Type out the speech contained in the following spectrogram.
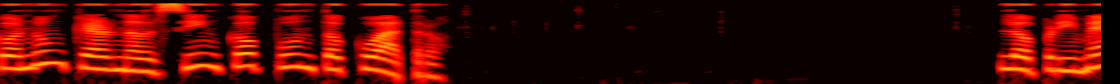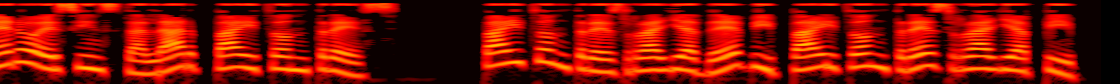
Con un kernel 5.4. Lo primero es instalar Python 3. Python 3 raya dev y Python 3 raya pip.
